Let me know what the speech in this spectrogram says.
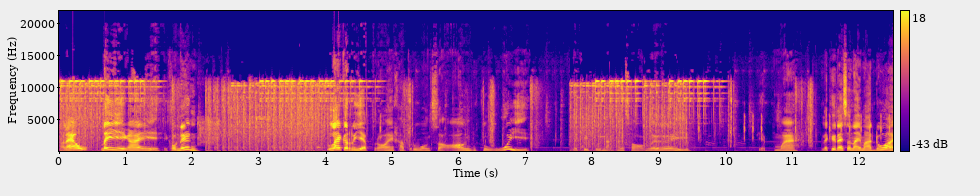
มาแล้ว นี่ไง อีกคนนึงไล่ก็เรียบร้อยครับร่วงสองโอ้ยไล่คือปืนหนักทั้งสองเลย เก็บมา และคือได้สไนมาด้วย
